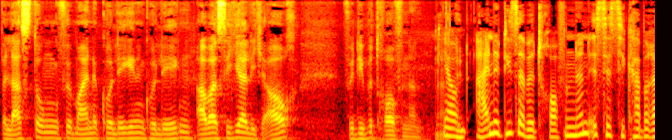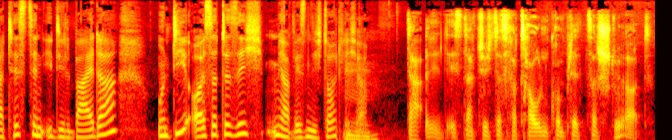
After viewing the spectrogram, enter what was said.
Belastungen für meine Kolleginnen und Kollegen, aber sicherlich auch für die Betroffenen. Ja, und eine dieser Betroffenen ist jetzt die Kabarettistin Idil Beider und die äußerte sich ja wesentlich deutlicher. Mhm da ist natürlich das Vertrauen komplett zerstört.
